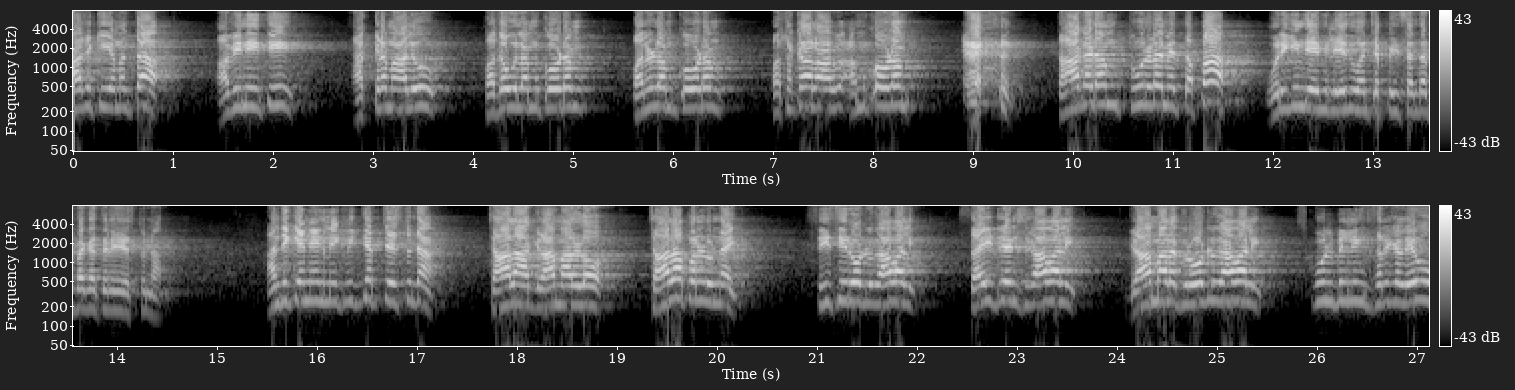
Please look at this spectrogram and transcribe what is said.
రాజకీయం అంతా అవినీతి అక్రమాలు పదవులు అమ్ముకోవడం పనులు అమ్ముకోవడం పథకాలు అమ్ముకోవడం తాగడం తూలడమే తప్ప ఒరిగింది ఏమీ లేదు అని చెప్పి ఈ సందర్భంగా తెలియజేస్తున్నా. అందుకే నేను మీకు విజ్ఞప్తి చేస్తున్నా చాలా గ్రామాలలో చాలా పనులు ఉన్నాయి సీసీ రోడ్లు కావాలి సైడ్ డ్రైన్స్ కావాలి గ్రామాలకు రోడ్లు కావాలి స్కూల్ బిల్డింగ్స్ సరిగా లేవు.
